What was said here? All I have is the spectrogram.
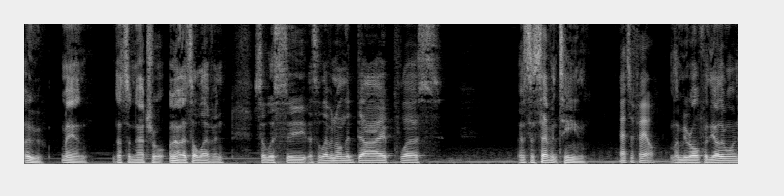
Oh man, that's a natural. No, that's eleven. So let's see. That's eleven on the die plus. That's a seventeen. That's a fail. Let me roll for the other one.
